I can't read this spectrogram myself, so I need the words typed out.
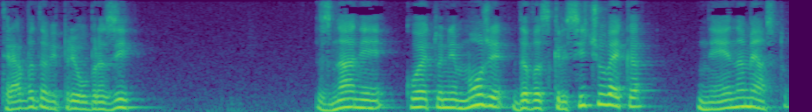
трябва да ви преобрази. Знание, което не може да възкреси човека, не е на място.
